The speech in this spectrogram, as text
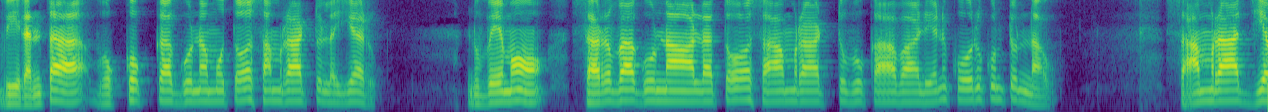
వీరంతా ఒక్కొక్క గుణముతో సమ్రాట్టులయ్యారు. నువ్వేమో సర్వగుణాలతో సామ్రాట్టువు కావాలి అని కోరుకుంటున్నావు. సామ్రాజ్య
